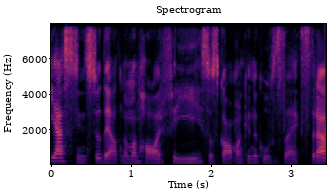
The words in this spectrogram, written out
jeg syns jo det at når man har fri, så skal man kunne kose seg ekstra,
